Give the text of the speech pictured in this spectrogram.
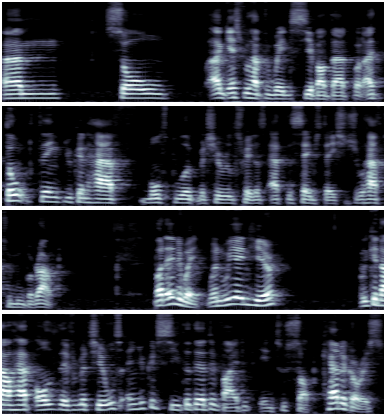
Um, so I guess we'll have to wait to see about that. But I don't think you can have multiple material traders at the same station. You'll have to move around. But anyway, when we're in here, we can now have all the different materials and you can see that they're divided into subcategories.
